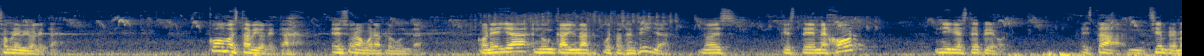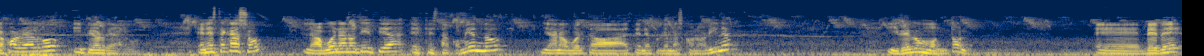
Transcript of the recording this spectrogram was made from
sobre Violeta. ¿Cómo está Violeta? Es una buena pregunta. Con ella nunca hay una respuesta sencilla. No es que esté mejor ni que esté peor. Está siempre mejor de algo y peor de algo. En este caso, la buena noticia es que está comiendo, ya no ha vuelto a tener problemas con orina y bebe un montón. Eh, bebe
